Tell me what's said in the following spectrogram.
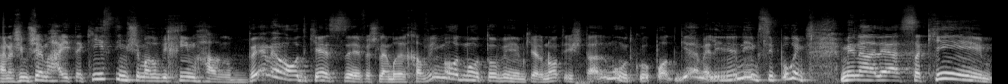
אנשים שהם הייטקיסטים שמרוויחים הרבה מאוד כסף, יש להם רכבים מאוד מאוד טובים, קרנות השתלמות, קופות גמל, עניינים, סיפורים. מנהלי עסקים,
